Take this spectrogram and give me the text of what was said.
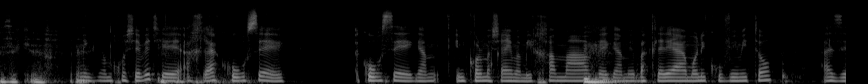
איזה כיף. אני גם חושבת שאחרי הקורס, הקורס גם עם כל מה שהיה עם המלחמה, וגם בכללי היה המון עיכובים איתו, אז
